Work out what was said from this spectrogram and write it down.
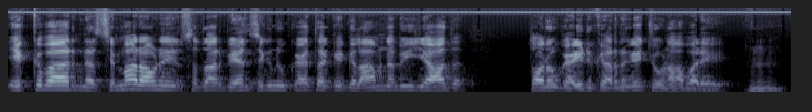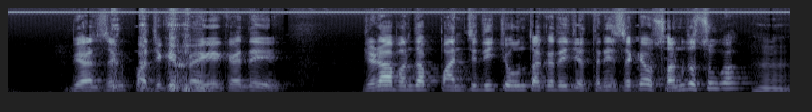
ਇੱਕ ਵਾਰ ਨਰਸਿਮਹਾ ਰਾਓ ਨੇ ਸਰਦਾਰ ਬਿਆਨ ਸਿੰਘ ਨੂੰ ਕਹਿਤਾ ਕਿ ਗੁਲਾਮ ਨਬੀ ਯਾਦ ਤੁਹਾਨੂੰ ਗਾਈਡ ਕਰਨਗੇ ਚੋਣਾਂ ਬਾਰੇ। ਹੂੰ। ਬਿਆਨ ਸਿੰਘ ਭੱਜ ਕੇ ਪੈ ਗਏ ਕਹਿੰਦੇ ਜਿਹੜਾ ਬੰਦਾ ਪੰਚ ਦੀ ਚੋਣ ਤਾਂ ਕਦੇ ਜਿੱਤ ਨਹੀਂ ਸਕਿਆ ਉਹ ਸਾਨੂੰ ਦੱਸੂਗਾ। ਹੂੰ।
